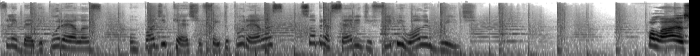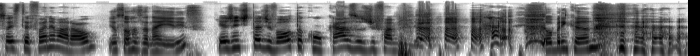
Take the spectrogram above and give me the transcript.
Fleabag por Elas, um podcast feito por elas sobre a série de Phoebe Waller-Bridge. Olá, eu sou a Stefania Amaral. Eu sou a Rosana Iris. E a gente tá de volta com casos de família. Tô brincando. a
